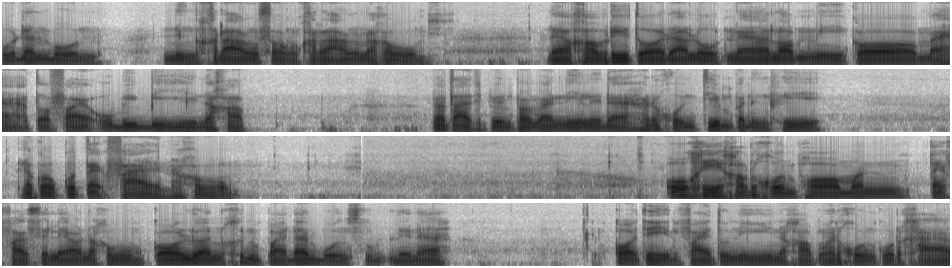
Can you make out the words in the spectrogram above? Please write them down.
กดด้านบนหนึ่งครั้งสองครั้งนะครับผม แล้วเข้าไปที่ตัวดาวน์โหลดนะ รอบนี้ก็มาหาตัวไฟล์ OBB นะครับ หน้าตาจะเป็นประมาณนี้เลยนะ ให้ทุกคนจิ้มไปหนึ่งที แล้วก็กดแตกไฟล์นะครับผม โอเคครับทุกคนพอมันแตกไฟล์เสร็จแล้วนะครับผมก็เลื่อนขึ้นไปด้านบนสุดเลยนะ ก็จะเห็นไฟล์ตัวนี้นะครับให้ทุกคนกดค้าง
